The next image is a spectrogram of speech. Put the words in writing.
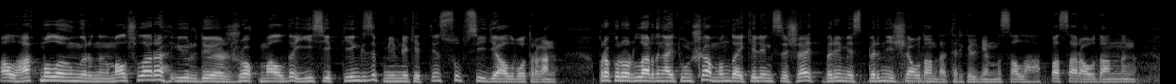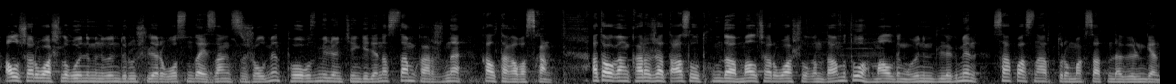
Ал Ақмола өңірінің малшылары үйірде жоқ малды есепке енгізіп, мемлекеттен субсидия алып отырған. Прокурорлардың айтуынша мұндай келеңсіз жайт бір емес бірнеше ауданда тіркелген. Мысалы, Атбасар ауданының ауыл шаруашылық өнімін өндірушілері осындай заңсыз жолмен 9 миллион теңгеден астам қаржыны қалтаға басқан. Аталған қаражат асыл тұқымда мал шаруашылығын дамыту, малдың өнімділігі мен сапасын арттыру мақсатында бөлінген.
